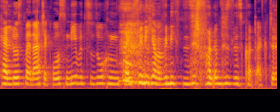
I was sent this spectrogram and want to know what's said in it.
keine Lust mehr nach der großen Liebe zu suchen, vielleicht finde ich aber wenigstens sinnvolle Business-Kontakte.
